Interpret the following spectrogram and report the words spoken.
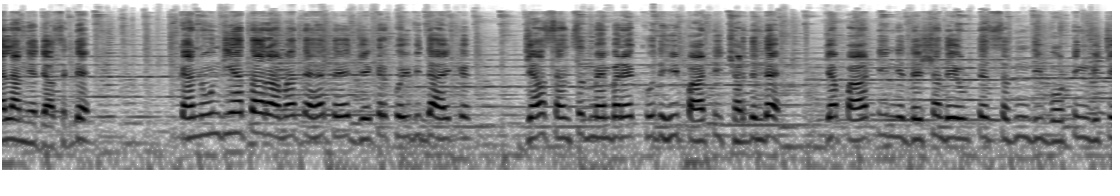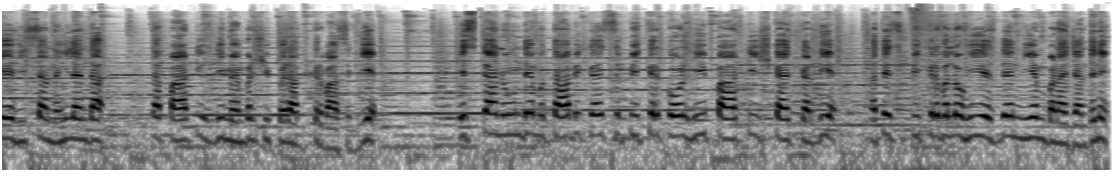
ਐਲਾਨਿਆ ਜਾ ਸਕਦਾ ਹੈ। ਕਾਨੂੰਨ ਦੀਆਂ ਧਾਰਾਵਾਂ ਤਹਿਤ ਜੇਕਰ ਕੋਈ ਵਿਧਾਇਕ ਜਾਂ ਸੰਸਦ ਮੈਂਬਰ ਖੁਦ ਹੀ ਪਾਰਟੀ ਛੱਡ ਦਿੰਦਾ ਹੈ ਜਾਂ ਪਾਰਟੀ ਨਿਰਦੇਸ਼ਾਂ ਦੇ ਉਲਟ ਸਦਨ ਦੀ VOTING ਵਿੱਚ ਹਿੱਸਾ ਨਹੀਂ ਲੈਂਦਾ, ਤਾਂ ਪਾਰਟੀ ਉਸ ਦੀ ਮੈਂਬਰਸ਼ਿਪ ਰੱਦ ਕਰਵਾ ਸਕਦੀ ਹੈ। ਇਸ ਕਾਨੂੰਨ ਦੇ ਮੁਤਾਬਿਕ ਸਪੀਕਰ ਕੋਲ ਹੀ ਪਾਰਟੀ ਸ਼ਿਕਾਇਤ ਕਰਦੀ ਹੈ ਅਤੇ ਸਪੀਕਰ ਵੱਲੋਂ ਹੀ ਇਸ ਦੇ ਨਿਯਮ ਬਣਾਏ ਜਾਂਦੇ ਨੇ।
